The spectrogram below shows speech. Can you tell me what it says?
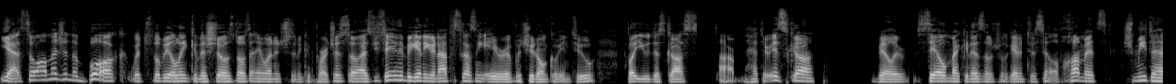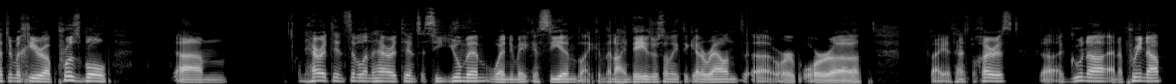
Yeah, so I'll mention the book, which there'll be a link in the shows notes anyone interested in can purchase. So as you say in the beginning, you're not discussing Eruv, which you don't go into, but you discuss um, Heter Iska, sale mechanisms, which we'll get into sale of Chametz, Shemitah Heter Mechira, Pruzbul, um, inheritance, civil inheritance, siyumim, when you make a siyum, like in the nine days or something to get around, uh, or or uh, by a times a guna and a prenup,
